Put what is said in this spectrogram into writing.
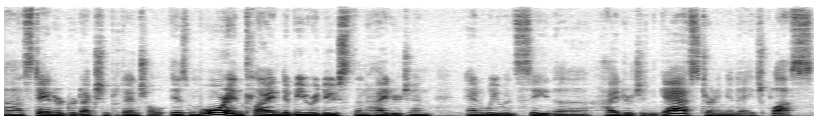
uh, standard reduction potential is more inclined to be reduced than hydrogen, and we would see the hydrogen gas turning into H plus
